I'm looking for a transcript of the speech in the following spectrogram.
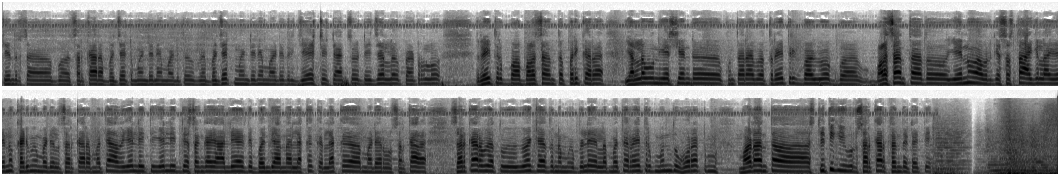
ಕೇಂದ್ರ ಸರ್ಕಾರ ಬಜೆಟ್ ಮಂಡನೆ ಮಾಡಿತು ಬಜೆಟ್ ಮಂಡನೆ ಮಾಡಿದ್ರೆ G S T tax diesel petrol ರೈತರು ಬ ಬಳಸೋಂಥ ಪರಿಕರ ಎಲ್ಲವೂ ಏರ್ಸ್ಕೊಂಡು ಕುಂತಾರ. ಇವತ್ತು ರೈತರಿಗೆ ಬ ಬಳಸೋಂಥ ಅದು ಏನೂ ಅವ್ರಿಗೆ ಸ್ವಸ್ಥ ಆಗಿಲ್ಲ, ಏನೂ ಕಡಿಮೆ ಮಾಡಿಲ್ಲ ಸರ್ಕಾರ. ಮತ್ತು ಅದು ಎಲ್ಲೈತಿ ಎಲ್ಲಿದ್ದೆ ಸಂಘ ಅಲ್ಲೇ ಇದೆ ಬಂದೆ ಅನ್ನೋ ಲೆಕ್ಕಕ್ಕೆ ಲೆಕ್ಕ ಮಾಡ್ಯಾರ ಸರ್ಕಾರ. ಸರ್ಕಾರ ಇವತ್ತು ಯೋಗ್ಯ ಅದು ನಮಗೆ ಬೆಲೆ ಇಲ್ಲ. ಮತ್ತು ರೈತರಿಗೆ ಮುಂದೆ ಹೋರಾಟ ಮಾಡೋ ಮಾಡೋಂಥ ಸ್ಥಿತಿಗೆ ಇವರು ಸರ್ಕಾರ ತಂದಿಟ್ಟೈತಿ.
